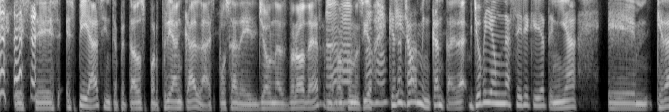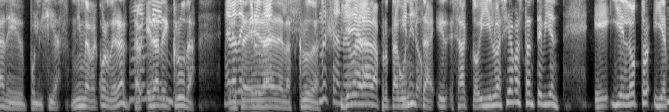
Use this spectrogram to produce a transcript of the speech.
este, es- espías interpretados por Priyanka, la esposa del Jonas Brother, mejor Ajá, conocido. ajá, que esa sí. chava me encanta. Yo veía una serie que ella tenía eh, que era de policías. Ni me recuerdo, era, era de cruda. Me da Esa de era de las crudas. Y ella era la protagonista, y- exacto, y lo hacía bastante bien. Eh, y el otro, y el Richard.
